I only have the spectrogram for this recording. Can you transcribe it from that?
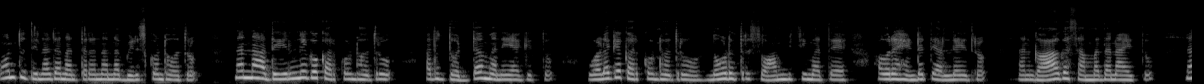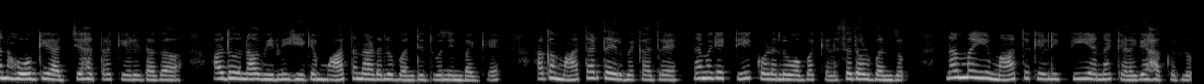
ಒಂದು ದಿನದ ನಂತರ ನನ್ನ ಬಿಡಿಸ್ಕೊಂಡು ಹೋದರು. ನನ್ನ ಅದು ಎಲ್ಲಿಗೋ ಕರ್ಕೊಂಡು ಹೋದರು. ಅದು ದೊಡ್ಡ ಮನೆಯಾಗಿತ್ತು. ಒಳಗೆ ಕರ್ಕೊಂಡು ಹೋದರು. ನೋಡಿದ್ರೆ ಸ್ವಾಮೀಜಿ ಮತ್ತು ಅವರ ಹೆಂಡತಿ ಅಲ್ಲೇ ಇದ್ದರು ನನಗೆ ಆಗ ಸಮಾಧಾನ ಆಯಿತು. ನಾನು ಹೋಗಿ ಅಜ್ಜಿ ಹತ್ರ ಕೇಳಿದಾಗ, ಅದು ನಾವು ಇಲ್ಲಿ ಹೀಗೆ ಮಾತನಾಡಲು ಬಂದಿದ್ವು ನಿನ್ನ ಬಗ್ಗೆ. ಆಗ ಮಾತಾಡ್ತಾ ಇರಬೇಕಾದ್ರೆ ನಮಗೆ ಟೀ ಕೊಡಲು ಒಬ್ಬ ಕೆಲಸದವಳು ಬಂದಳು ನಮ್ಮ ಈ ಮಾತು ಕೇಳಿ ಟೀಯನ್ನು ಕೆಳಗೆ ಹಾಕಿದ್ಲು.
